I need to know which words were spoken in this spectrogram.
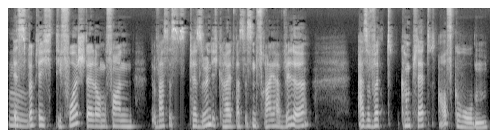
hm. ist wirklich die Vorstellung von, was ist Persönlichkeit, was ist ein freier Wille, also wird komplett aufgehoben.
